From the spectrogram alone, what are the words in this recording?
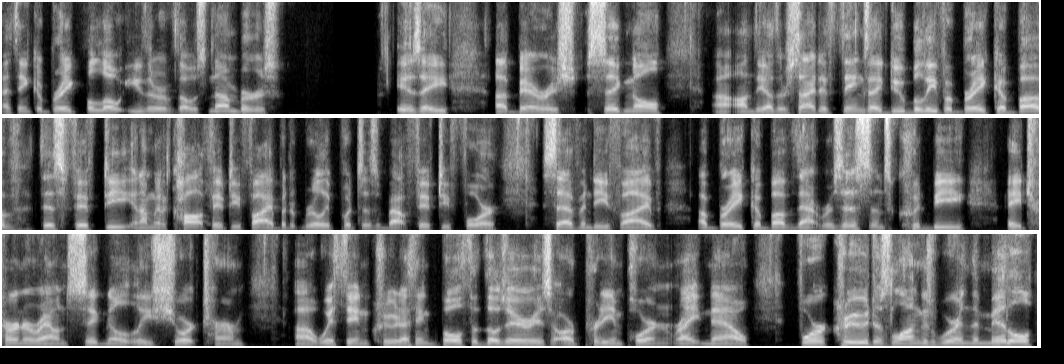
I think a break below either of those numbers is a, a bearish signal. Uh, on the other side of things, I do believe a break above this 50, and I'm going to call it 55, but it really puts us about 54.75. A break above that resistance could be a turnaround signal, at least short term, uh, within crude. I think both of those areas are pretty important right now for crude. As long as we're in the middle,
